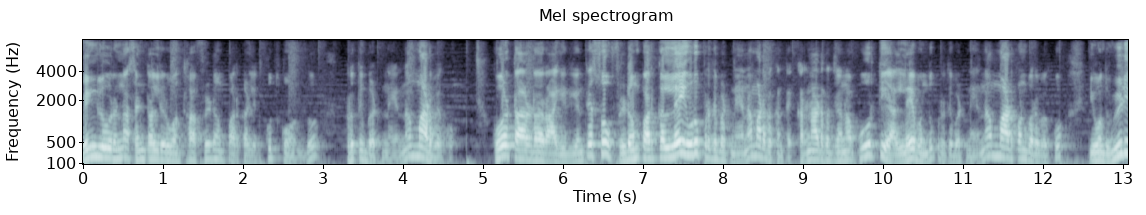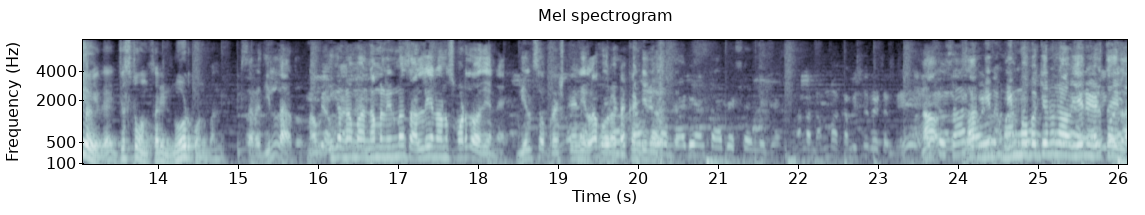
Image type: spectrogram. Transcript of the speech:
ಬೆಂಗಳೂರಿನ ಸೆಂಟ್ರಲ್ಲಿರುವಂತಹ ಫ್ರೀಡಮ್ ಪಾರ್ಕಲ್ಲಿ ಕೂತ್ಕೊಂಡು ಪ್ರತಿಭಟನೆಯನ್ನು ಮಾಡಬೇಕು. ಕೋರ್ಟ್ ಆರ್ಡರ್ ಆಗಿದೆಯಂತೆ ಸೊ ಫ್ರೀಡಮ್ ಪಾರ್ಕಲ್ಲೇ ಇವರು ಪ್ರತಿಭಟನೆಯನ್ನು ಮಾಡಬೇಕಂತೆ ಕರ್ನಾಟಕ ಜನ ಪೂರ್ತಿ ಅಲ್ಲೇ ಬಂದು ಪ್ರತಿಭಟನೆಯನ್ನು ಮಾಡ್ಕೊಂಡು ಬರಬೇಕು ಈ ಒಂದು ವಿಡಿಯೋ ಇದೆ ಜಸ್ಟ್ ಒಂದು ಸರಿ ನೋಡ್ಕೊಂಡು ಬನ್ನಿ ಸರ್ ಅದಿಲ್ಲ ಅದು ನಾವು ಈಗ ನಮ್ಮ ನಮ್ಮ ನಿರ್ಮಸ ಅಲ್ಲೇನು ಅನೌನ್ಸ್ ಮಾಡೋದು ಅದೇನೆ ನಿಲ್ಸೋ ಪ್ರಶ್ನೆ ಏನಿಲ್ಲ ಹೋರಾಟ ಕಂಟಿನ್ಯೂ ಆಗುತ್ತೆ ನಾವು ಸರ್ ನಿಮ್ಮ ನಿಮ್ಮ ಬಗ್ಗೆನೂ ನಾವು ಏನು ಹೇಳ್ತಾ ಇಲ್ಲ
